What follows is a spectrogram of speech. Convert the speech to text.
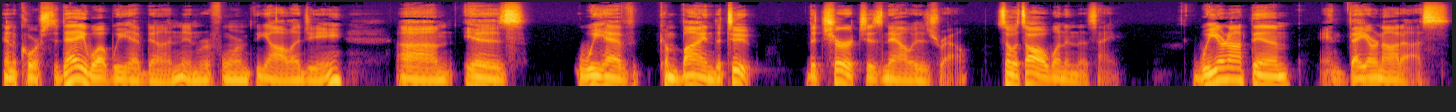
And of course, today what we have done in Reformed theology um, is we have combined the two. The church is now Israel. So it's all one and the same. We are not them and they are not us.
